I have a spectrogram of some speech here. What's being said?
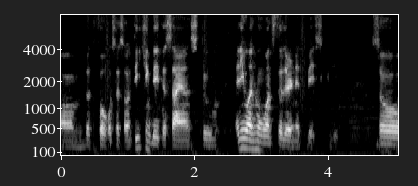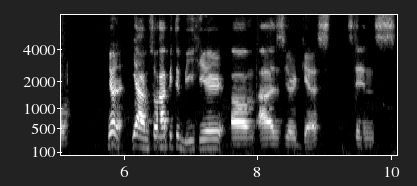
um, that focuses on teaching data science to anyone who wants to learn it basically. So yeah yeah i'm so happy to be here um, as your guest since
